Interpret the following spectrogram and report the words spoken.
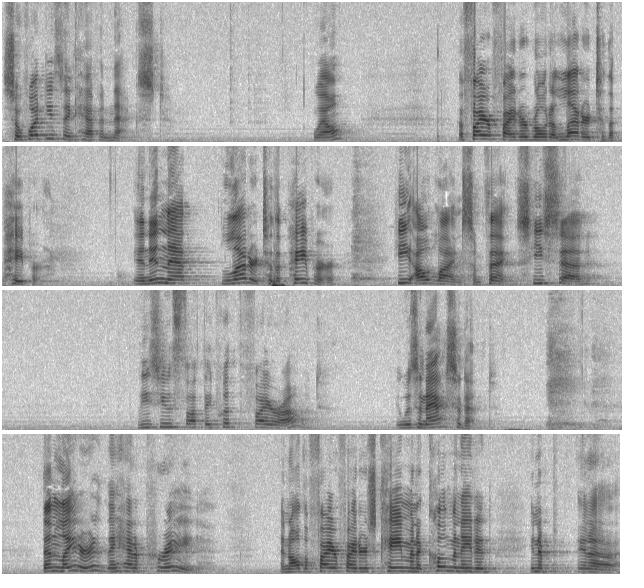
So, what do you think happened next? Well, a firefighter wrote a letter to the paper. And in that letter to the paper, he outlined some things. He said, These youth thought they put the fire out, it was an accident. Then later, they had a parade and all the firefighters came, and it culminated in a, in a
